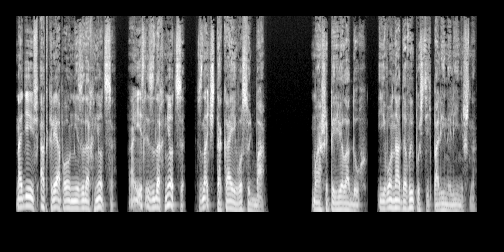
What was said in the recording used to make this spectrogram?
Надеюсь, от кляпа он не задохнется. А если задохнется, значит, такая его судьба». Маша перевела дух. «Его надо выпустить, Полина Ильинична».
